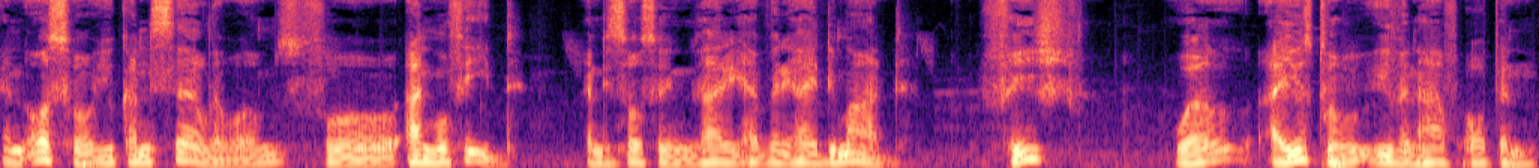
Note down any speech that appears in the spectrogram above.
and also you can sell the worms for animal feed, and it's also in very very high demand. Fish, well, I used to even have open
